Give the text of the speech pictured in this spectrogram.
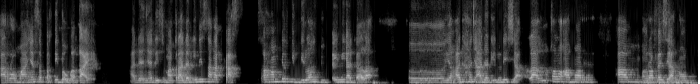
Aromanya seperti bau bangkai. Adanya di Sumatera dan ini sangat khas. Hampir dibilang juga ini adalah uh, yang ada hanya ada di Indonesia. Lalu kalau Amor um, Rafflesi Arnold,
